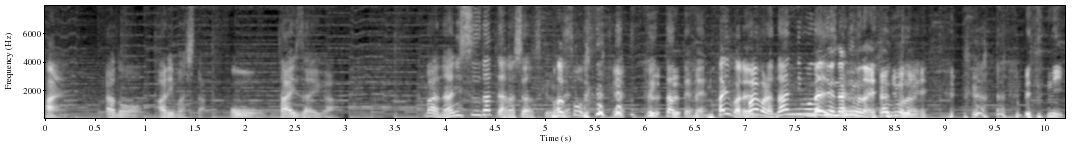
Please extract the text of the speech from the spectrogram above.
はい。あのありました。滞在がまあ何数だって話なんですけどね、まあそうですね。言ったってね。米原米原何にもないです何もない何もない。本別に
